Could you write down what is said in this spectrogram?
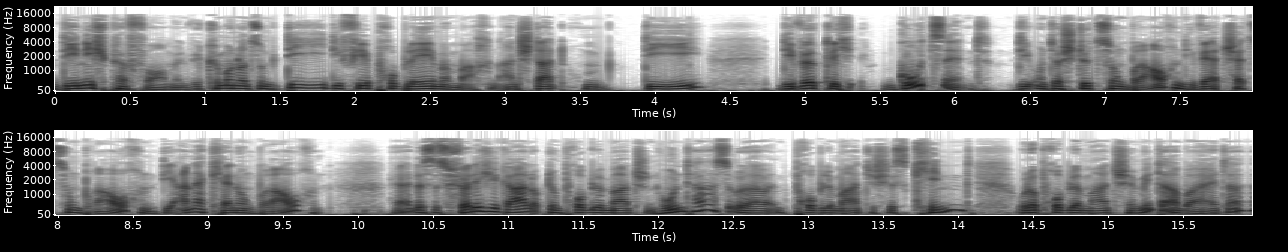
die nicht performen. Wir kümmern uns um die, die viel Probleme machen, anstatt um die, die wirklich gut sind, die Unterstützung brauchen, die Wertschätzung brauchen, die Anerkennung brauchen. Ja, das ist völlig egal, ob du einen problematischen Hund hast oder ein problematisches Kind oder problematische Mitarbeiter.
